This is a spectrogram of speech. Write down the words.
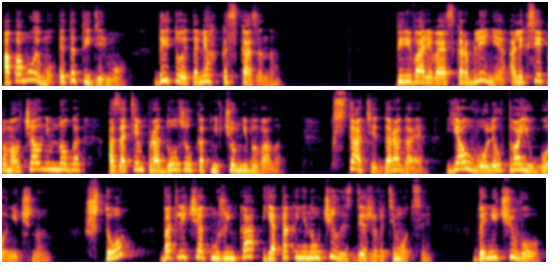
А, по-моему, это ты дерьмо, да и то это мягко сказано». Переваривая оскорбление, Алексей помолчал немного, а затем продолжил, как ни в чем не бывало. «Кстати, дорогая, я уволил твою горничную». «Что?» В отличие от муженька, я так и не научилась сдерживать эмоции. «Да ничего.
